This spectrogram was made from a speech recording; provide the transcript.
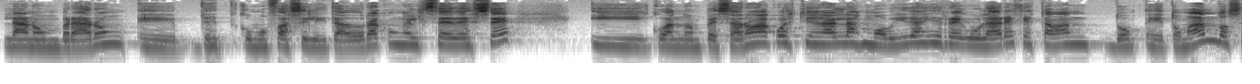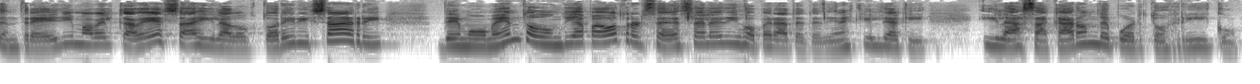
la nombraron eh, como facilitadora con el CDC y cuando empezaron a cuestionar las movidas irregulares que estaban eh, tomándose entre ella y Mabel Cabezas y la doctora Irizarri, de momento, de un día para otro, el CDC le dijo, espérate, te tienes que ir de aquí. Y la sacaron de Puerto Rico.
